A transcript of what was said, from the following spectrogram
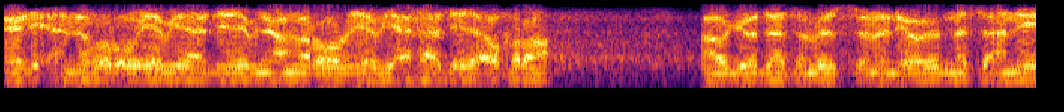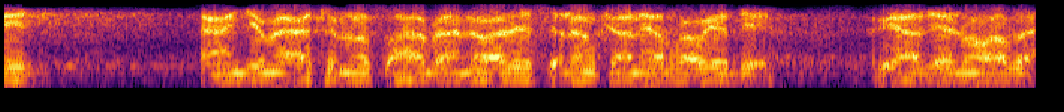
لأنه روي بهذه ابن عمر وروي في أحاديث أخرى موجودة في السنن وفي المسانيد. عن جماعة من الصحابة أنه عليه السلام كان يرفع يديه في هذه المواضع.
